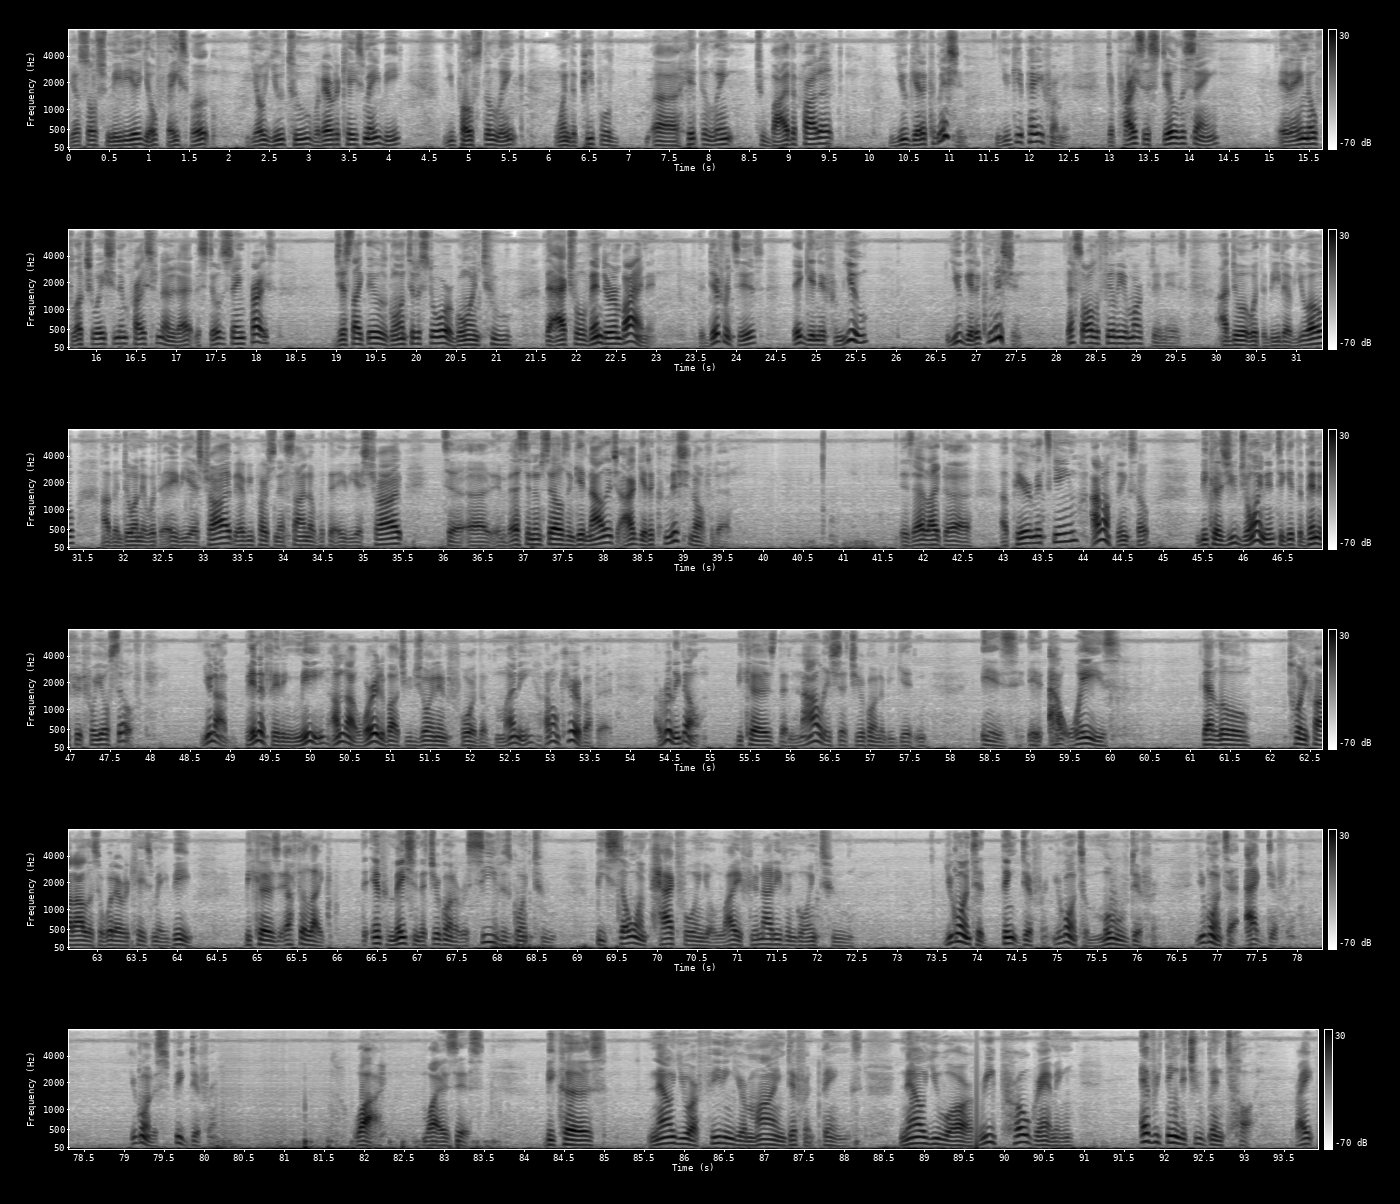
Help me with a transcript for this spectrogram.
your social media, your Facebook, your YouTube, whatever the case may be. You post the link. When the people uh, hit the link to buy the product, you get a commission. You get paid from it. The price is still the same. It ain't no fluctuation in price for none of that. It's still the same price. Just like they was going to the store or going to the actual vendor and buying it. The difference is they getting it from you you get a commission. That's all affiliate marketing is. I do it with the BWO. I've been doing it with the ABS Tribe. Every person that signed up with the ABS Tribe to uh, invest in themselves and get knowledge, I get a commission off of that. Is that like a, a pyramid scheme? I don't think so. Because you join in to get the benefit for yourself. You're not benefiting me. I'm not worried about you joining for the money. I don't care about that. I really don't because the knowledge that you're going to be getting is it outweighs that little $25 or whatever the case may be. Because I feel like the information that you're going to receive is going to be so impactful in your life you're not even going to you're going to think different you're going to move different you're going to act different you're going to speak different. Why? Why is this? Because now you are feeding your mind different things. Now you are reprogramming everything that you've been taught, right?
